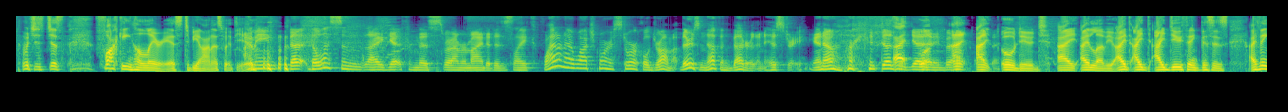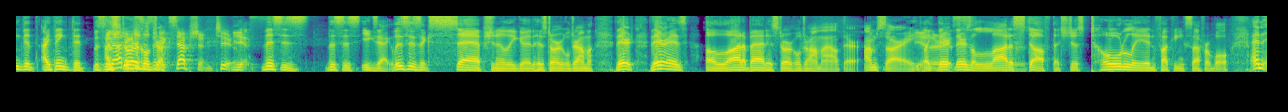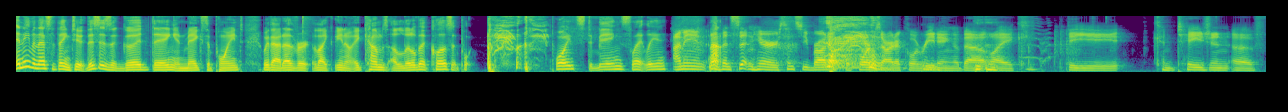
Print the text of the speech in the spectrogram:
which is just fucking hilarious to be honest with you. I mean, the the lesson I get from this, what I'm reminded is like, why don't I watch more historical drama? There's nothing better than history, you know. Like, it doesn't I, get well, any better. I, I, oh, dude, I, I love you. I, I, I do think this is. I think that. I think that This is I think historical this is an drama. exception too. Yes. This is this is exactly this is exceptionally good historical drama. There there is a lot of bad historical drama out there. I'm sorry. Yeah, like there there there's a lot of There is. stuff that's just totally and fucking sufferable. And and even that's the thing too. This is a good thing and makes a point without ever like, you know, it comes a little bit close at po- points to being slightly I mean, I've been sitting here since you brought up the Forbes article, reading about like the contagion of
